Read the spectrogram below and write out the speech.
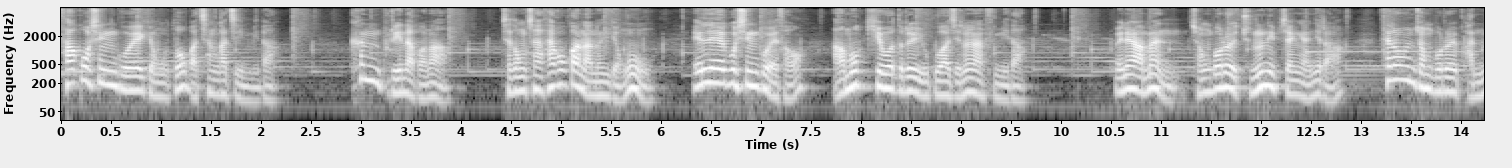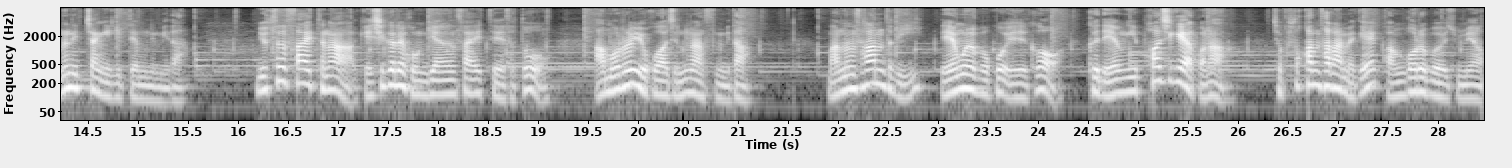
사고 신고의 경우도 마찬가지입니다. 큰 불이 나거나 자동차 사고가 나는 경우 119 신고에서 암호 키워드를 요구하지는 않습니다. 왜냐하면 정보를 주는 입장이 아니라 새로운 정보를 받는 입장이기 때문입니다. 뉴스 사이트나 게시글을 공개하는 사이트에서도 암호를 요구하지는 않습니다. 많은 사람들이 내용을 보고 읽어 그 내용이 퍼지게 하거나 접속한 사람에게 광고를 보여주며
